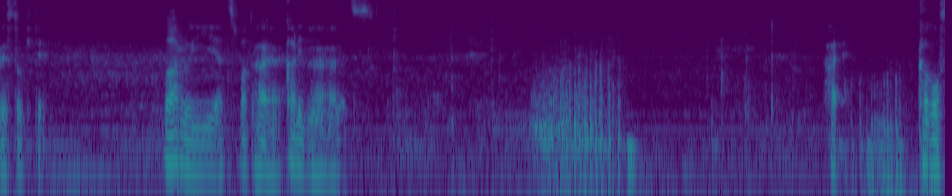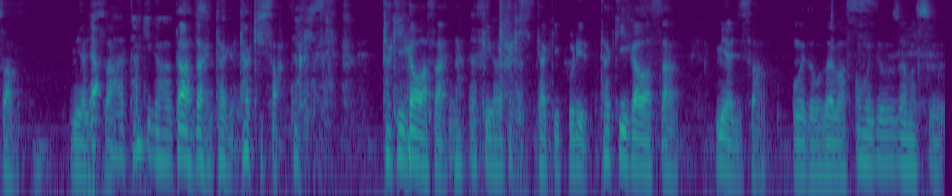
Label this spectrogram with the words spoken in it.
ベスト着て。悪いやつばっかりで言うやつ。はい。加護さん、宮地さん。あ、滝川。あ、た、た、滝さん。滝さん。滝川さんやな。滝川。滝、滝クリ、滝川さん、宮地さん、おめでとうございます。おめでとうございます。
